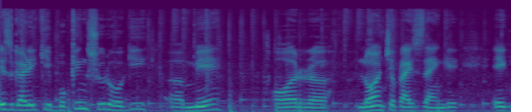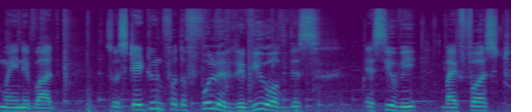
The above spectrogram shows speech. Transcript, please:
इस गाड़ी की बुकिंग शुरू होगी मई और लॉन्च प्राइस आएँगे एक महीने बाद। So stay tuned for the full review of this S U V by first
